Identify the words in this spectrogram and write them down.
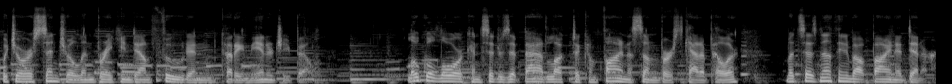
which are essential in breaking down food and cutting the energy bill. Local lore considers it bad luck to confine a sunburst caterpillar, but says nothing about buying a dinner.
